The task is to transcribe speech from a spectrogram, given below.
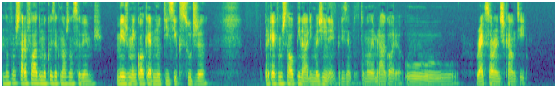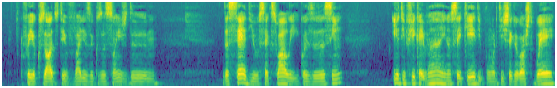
não vamos estar a falar de uma coisa que nós não sabemos. Mesmo em qualquer notícia que surja, para que é que vamos estar a opinar? Imaginem, por exemplo, estou-me a lembrar agora, o Rex Orange County foi acusado, teve várias acusações de, de assédio sexual e coisas assim. E eu tipo fiquei bem, não sei o quê, tipo um artista que eu gosto bué,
